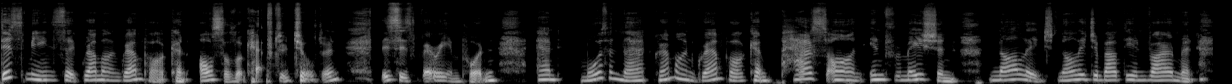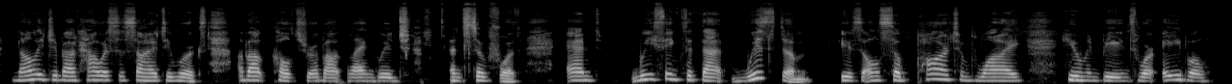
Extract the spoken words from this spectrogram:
this means that grandma and grandpa can also look after children. This is very important. And more than that, grandma and grandpa can pass on information, knowledge, knowledge about the environment, knowledge about how a society works, about culture, about language, and so forth. And we think that that wisdom is also part of why human beings were able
